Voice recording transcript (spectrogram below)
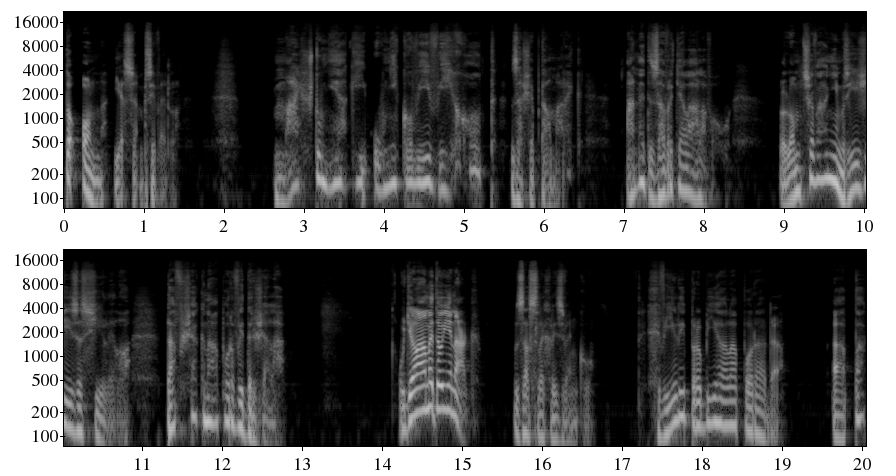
To on je sem přivedl. Máš tu nějaký únikový východ? zašeptal Marek. Anet zavrtěla hlavou. Lomcování mříží zesílilo. Ta však nápor vydržela. Uděláme to jinak, zaslechli zvenku. Chvíli probíhala porada. A pak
